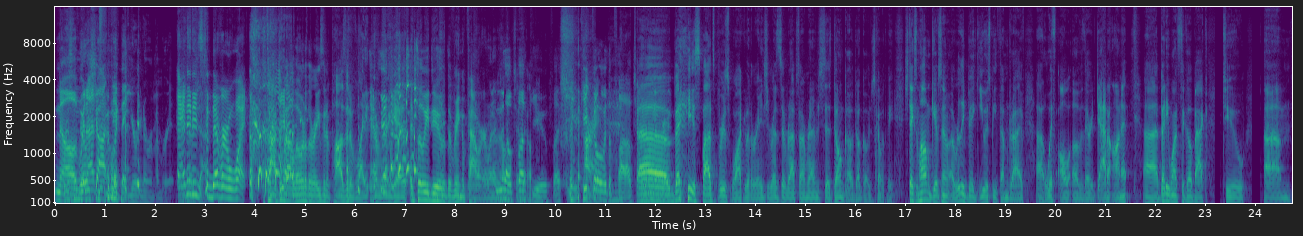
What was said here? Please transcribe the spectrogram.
No, There's we're no not. shot, Nick, that you're gonna remember it. There's and it no needs shot. to never what? talk about Lord of the Rings in a positive light ever again until we do the Ring of Power or whatever. No, fuck you. Fuck you. Keep All right. going with the plot. I'll try to Uh, it. Betty spots Bruce walking to the range. She runs to wraps arm around him. She says, "Don't go, don't go. Just come with me." She takes him home, gives him a really big USB thumb drive uh, with all of their data on it. Uh, Betty wants to go back to um,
